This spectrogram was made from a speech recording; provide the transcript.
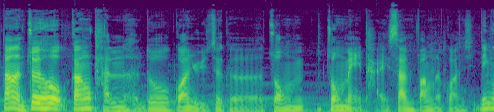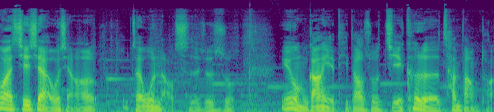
当然，最后刚谈了很多关于这个中中美台三方的关系。另外，接下来我想要再问老师，就是说，因为我们刚刚也提到说，捷克的参访团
